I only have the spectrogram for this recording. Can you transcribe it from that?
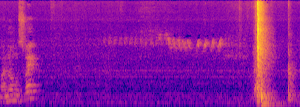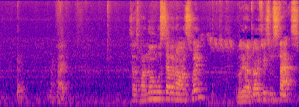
my normal swing. Okay, so that's my normal seven iron swing. We're going to go through some stats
